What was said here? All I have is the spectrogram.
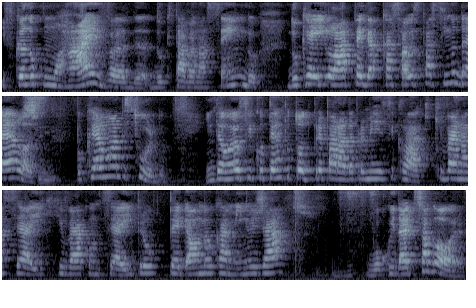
E ficando com raiva do, que tava nascendo, do que ir lá pegar, caçar o espacinho delas. Sim. Porque é um absurdo. Então eu fico o tempo todo preparada pra me reciclar. O que, que vai nascer aí, o que, que vai acontecer aí pra eu pegar o meu caminho e já vou cuidar disso agora.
